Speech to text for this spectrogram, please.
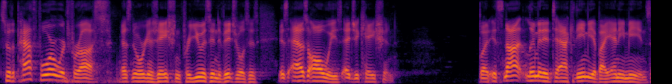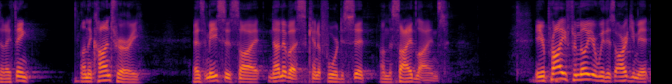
So, the path forward for us as an organization, for you as individuals, is, is as always education. But it's not limited to academia by any means. And I think, on the contrary, as Mises saw it, none of us can afford to sit on the sidelines. You're probably familiar with his argument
